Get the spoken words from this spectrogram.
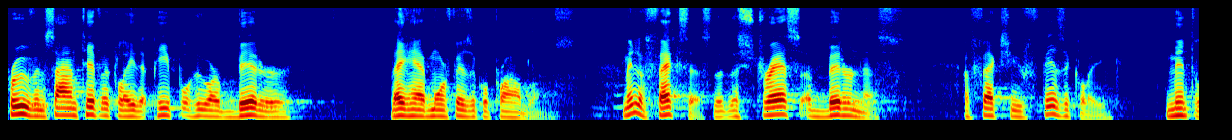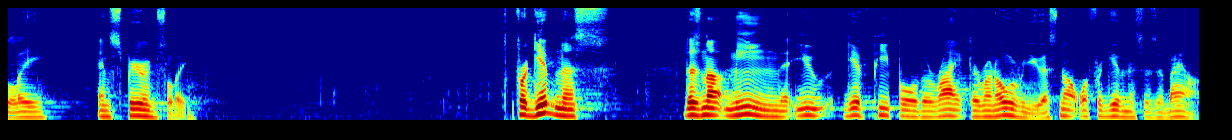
proven scientifically that people who are bitter, they have more physical problems. I mean, it affects us. The, the stress of bitterness affects you physically, mentally, and spiritually. Forgiveness does not mean that you give people the right to run over you. That's not what forgiveness is about.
